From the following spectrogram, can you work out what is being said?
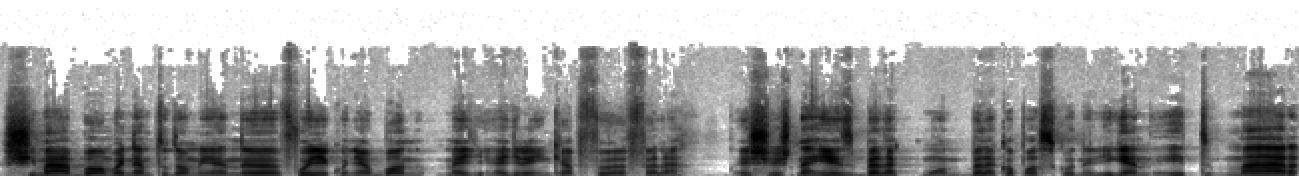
simábban, vagy nem tudom, ilyen ö, folyékonyabban megy egyre inkább fölfele. És, és nehéz bele, mond, belekapaszkodni. Igen, itt már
